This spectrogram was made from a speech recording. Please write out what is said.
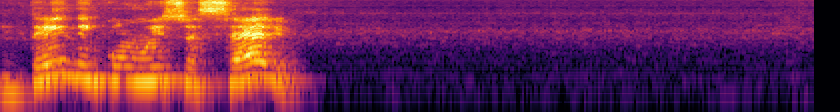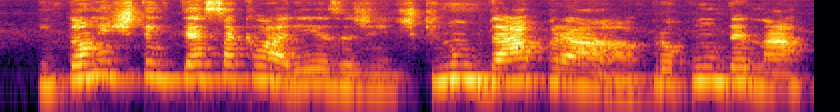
Entendem como isso é sério? Então a gente tem que ter essa clareza, gente, que não dá para eu condenar.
